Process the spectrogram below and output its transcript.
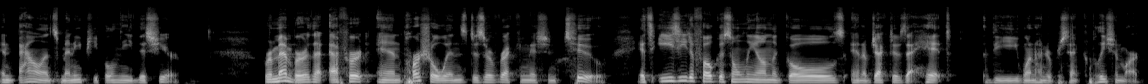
and balance many people need this year. Remember that effort and partial wins deserve recognition too. It's easy to focus only on the goals and objectives that hit the 100% completion mark,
